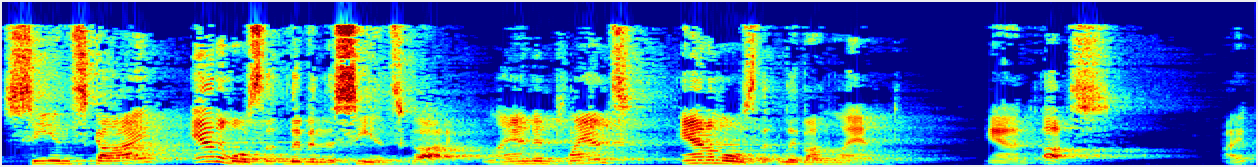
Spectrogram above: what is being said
Sea and sky, animals that live in the sea and sky. Land and plants, animals that live on land. And us, right?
